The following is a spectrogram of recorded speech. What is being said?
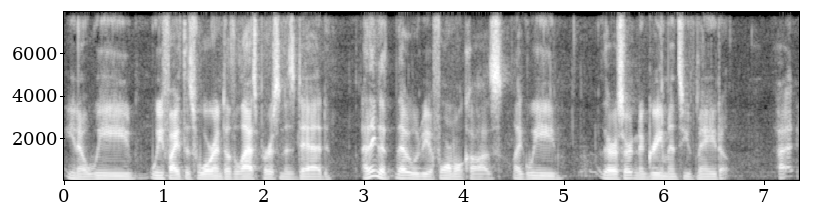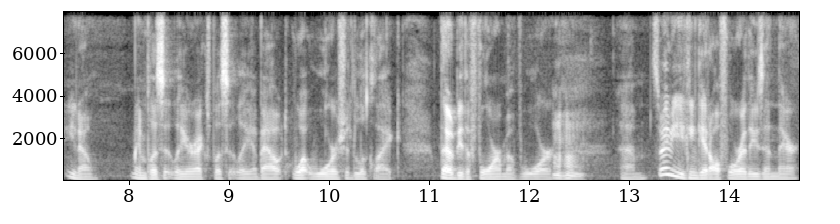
you know we we fight this war until the last person is dead. I think that that would be a formal cause. Like we there are certain agreements you've made uh, you know implicitly or explicitly about what war should look like. That would be the form of war. Um, so maybe you can get all four of these in there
